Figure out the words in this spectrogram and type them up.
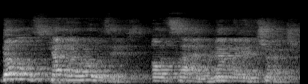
Don't scatter roses outside, remember your church.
